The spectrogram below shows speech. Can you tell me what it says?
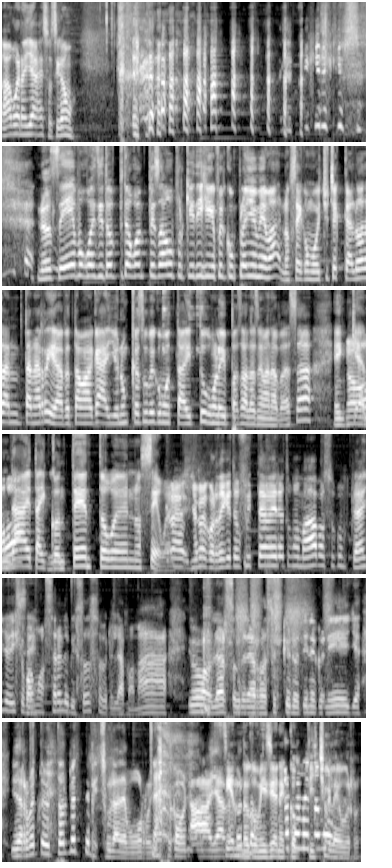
Ah, bueno, ya, eso, sigamos. ¿Qué quieres que No sé, pues, si todo empezamos porque yo te dije que fue el cumpleaños de mi mamá. No sé, como chucha escaló tan, tan arriba, pero estamos acá. y Yo nunca supe cómo estabas tú, cómo le habéis pasado la semana pasada, en No. qué andás, estáis contento, weón, no sé, weón. Yo me acordé que tú fuiste a ver a tu mamá para su cumpleaños y dije, Sí. vamos a hacer el episodio sobre las mamás, y vamos a hablar sobre la relación que uno tiene con ella, y de repente eventualmente pichula de burro, y yo como, no, ya, Haciendo no- comisiones con no pichula de burro.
